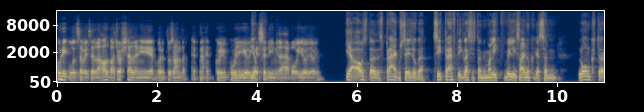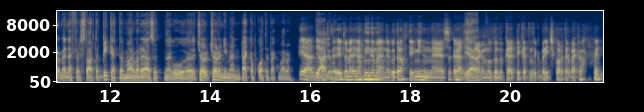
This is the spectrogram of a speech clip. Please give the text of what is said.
kurikuulsa või selle halva Josh Allan'i võrdluse anda, et noh, et kui, kui õigesse tiimi läheb oi,, oi-oi-oi. ja ausalt öeldes praeguse seisuga siit draft'i klassist ongi Malik Willis ainuke, kes on long-term NFL starter, Pikett on, ma arvan, reaalselt nagu äh, journeyman back-up quarterback, ma arvan. ja, ütleme noh, nii nõme on nagu draft'i minnes öelda yeah. seda, aga mulle tundub ka, et Pikett on sihuke bridge quarterback rohkem.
